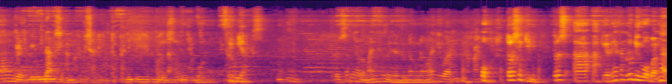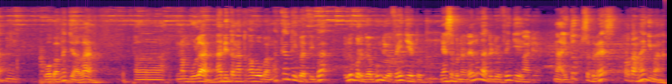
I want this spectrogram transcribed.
Emang biar diundang si Anwar bisa diundang tadi produsernya Boni. Seru ya? Produsernya lumayan kan bisa diundang-undang lagi War. Oh terusnya gini, terus uh, akhirnya kan lu di wow banget, wow banget jalan eh, enam bulan. Nah di tengah-tengah wow banget kan tiba-tiba lu bergabung di OVJ tuh, yang sebenarnya lu nggak ada di OVJ. Nggak ada. Nah itu sebenarnya pertamanya gimana?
